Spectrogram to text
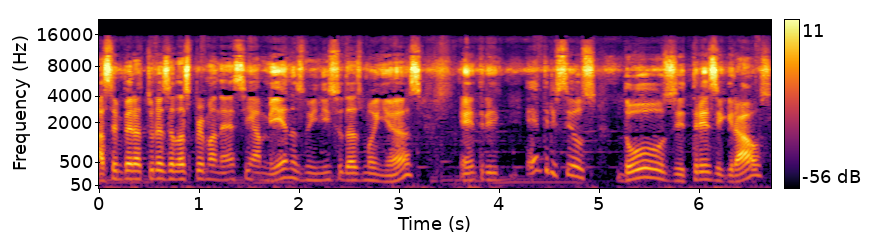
As temperaturas elas permanecem amenas no início das manhãs, entre entre seus 12 13 graus,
